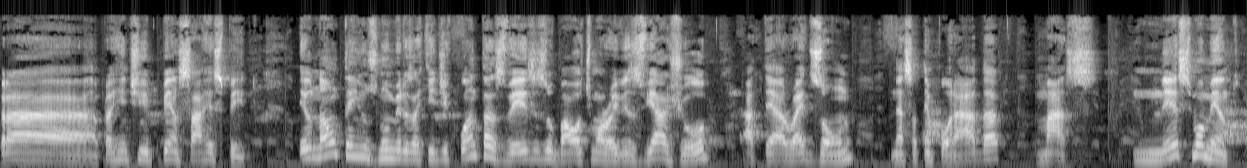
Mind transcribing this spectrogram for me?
para a gente pensar a respeito. Eu não tenho os números aqui de quantas vezes o Baltimore Ravens viajou até a Red Zone nessa temporada, mas nesse momento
